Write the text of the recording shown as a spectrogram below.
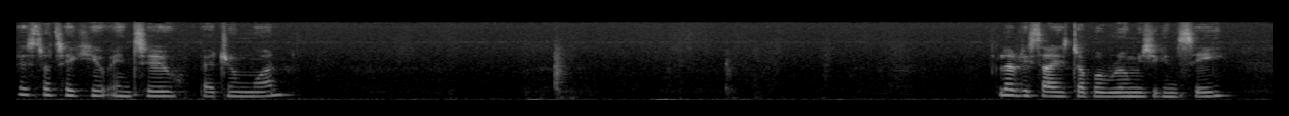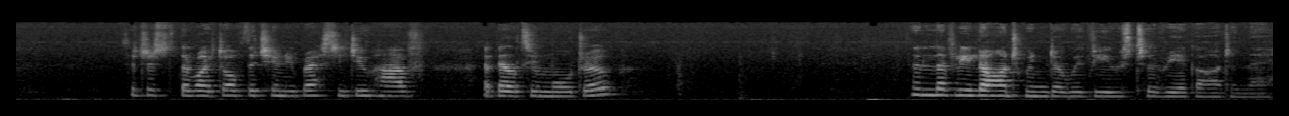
First I'll take you into bedroom one. Lovely sized double room as you can see. So just to the right of the chimney breast you do have a built-in wardrobe. A lovely large window with views to the rear garden there.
